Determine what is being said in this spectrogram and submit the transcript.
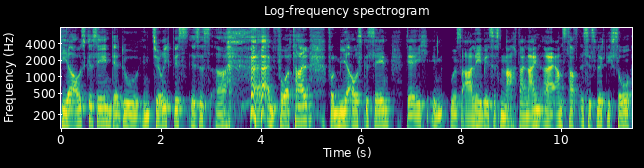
dir aus gesehen, der du in Zürich bist, ist es äh, ein Vorteil. Von mir aus gesehen, der ich in USA lebe, ist es ein Nachteil. Nein, äh, ernsthaft, es ist wirklich so,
